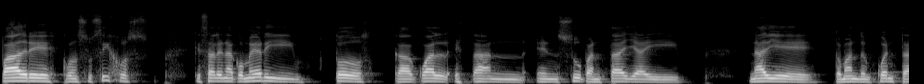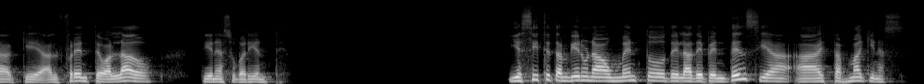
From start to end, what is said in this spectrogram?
padres con sus hijos que salen a comer y todos, cada cual están en su pantalla y nadie tomando en cuenta que al frente o al lado tiene a su pariente. Y existe también un aumento de la dependencia a estas máquinas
